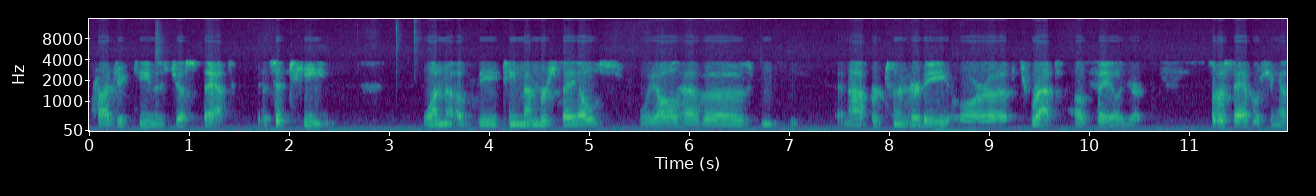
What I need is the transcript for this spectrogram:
project team is just that it's a team. One of the team members fails, we all have a an opportunity or a threat of failure. So establishing a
